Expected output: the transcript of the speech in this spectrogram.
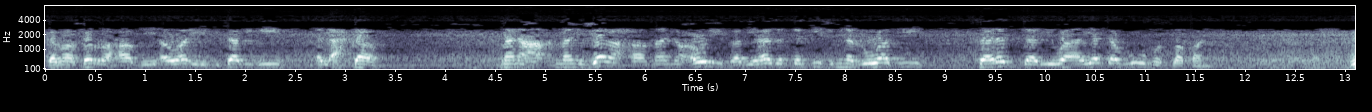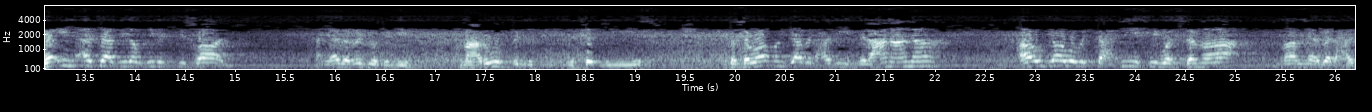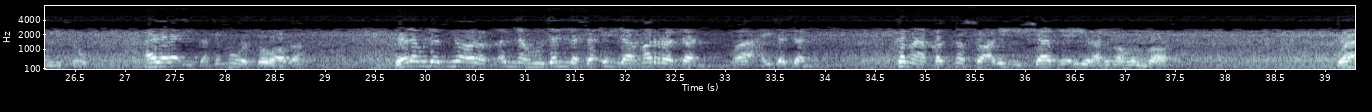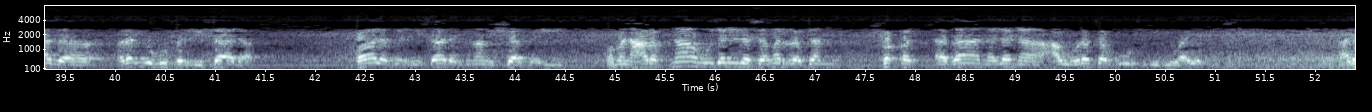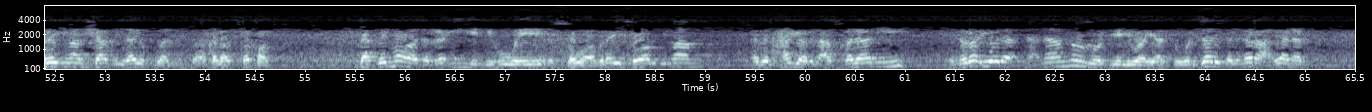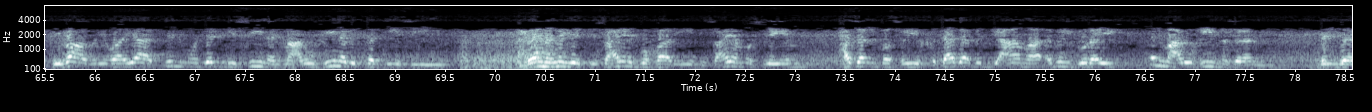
كما صرح في أوائل كتابه الأحكام. من من جرح من عرف بهذا التدليس من الرواة فرد روايته مطلقا. وإن أتى بلفظ الاتصال يعني هذا الرجل اللي معروف بالتدليس فسواء جاب الحديث بالعنعنة أو جابه بالتحديث والسماع ما بنقبل حديثه. هذا رأيي لكن مو الصواب. ولو لم يعرف أنه دلس إلا مرة واحدة كما قد نص عليه الشافعي رحمه الله. وهذا رأيه في الرسالة. قال في الرسالة الإمام الشافعي ومن عرفناه دلس مرة فقد أبان لنا عورته في روايته. على الإمام الشافعي لا يقبل خلاص فقط. لكن مو هذا الرأي اللي هو الصواب. رأي الصواب الإمام ابن حجر العسقلاني انه رأيه لا. نحن ننظر في رواياته ولذلك نرى أحيانا في بعض روايات المدلسين المعروفين بالتدليس. أحيانا نجد في صحيح البخاري في صحيح مسلم حسن البصري قتادة بن دعامة ابن جريج المعروفين مثلا بال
